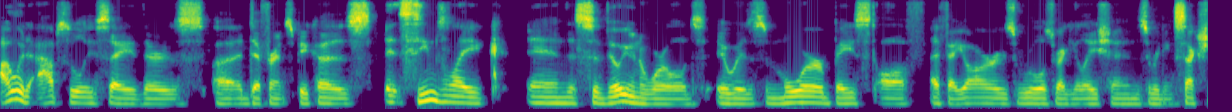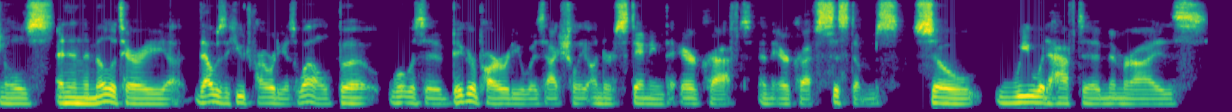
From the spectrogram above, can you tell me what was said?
I would absolutely say there's a difference because it seems like in the civilian world, it was more based off FARs, rules, regulations, reading sectionals. And in the military, uh, that was a huge priority as well. But what was a bigger priority was actually understanding the aircraft and the aircraft systems. So we would have to memorize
